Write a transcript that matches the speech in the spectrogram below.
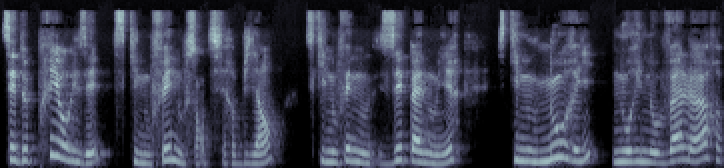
C'est de prioriser ce qui nous fait nous sentir bien, ce qui nous fait nous épanouir, ce qui nous nourrit, nourrit nos valeurs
